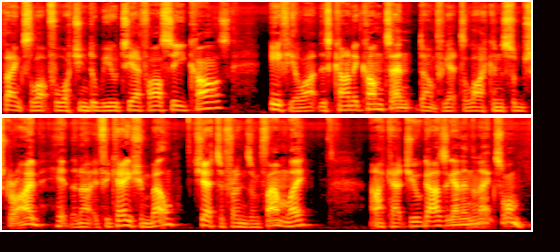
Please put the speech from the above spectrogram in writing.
Thanks a lot for watching WTFRC Cars. If you like this kind of content, don't forget to like and subscribe, hit the notification bell, share to friends and family, and I'll catch you guys again in the next one.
